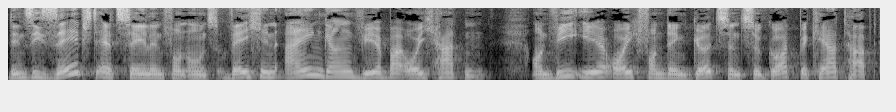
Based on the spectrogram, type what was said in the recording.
Denn sie selbst erzählen von uns, welchen Eingang wir bei euch hatten und wie ihr euch von den Götzen zu Gott bekehrt habt,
